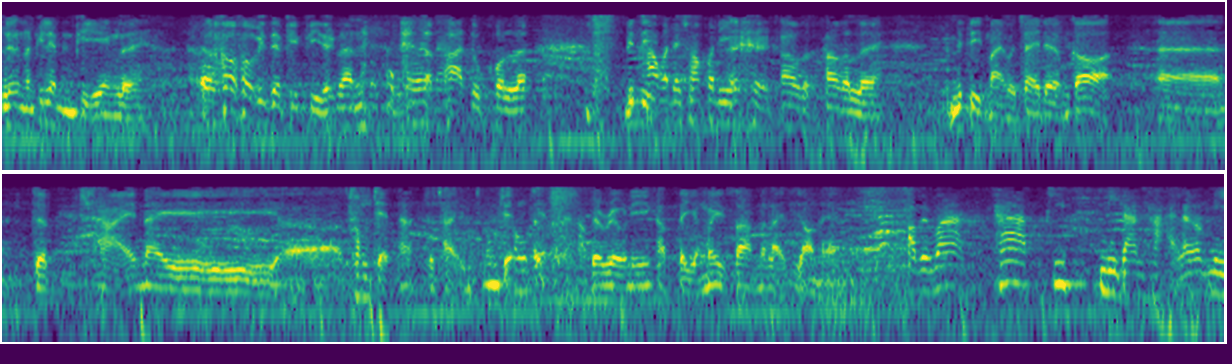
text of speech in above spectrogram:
เรื่องนั้นพี่เล่นเป็นผีเองเลยโอ้ มีแต่ผีๆทั้งนั้นเออนะสัมภาษณ์ทุกคนแล้วเข้ากับ The Shock พอดีเเข้าเข้ากันเลย มิติใหม่หัวใจเดิมก็เอ่อจะฉายในเอ่อช่องเจ็ดนะจะฉายช่องเจ็ดช่องเจ็ดนะครับเร็วๆนี้ครับ แต่ยังไม่ทราบเมื่อไหร่ที่ออนแอร์เอาเป็นว่าถ้าพี่มีการถ่ายแล้วก็มี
